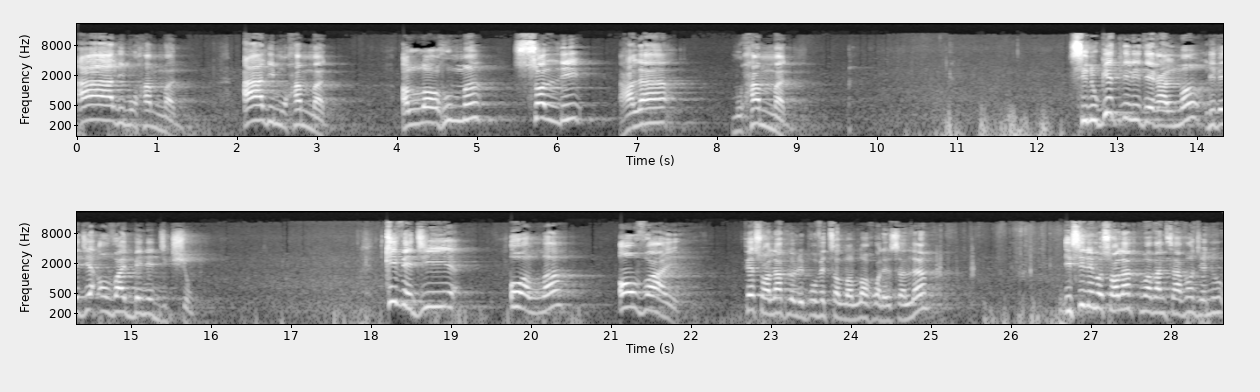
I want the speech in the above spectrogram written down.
Ali Muhammad. Ali Muhammad. Allahumma salli ala Muhammad. Si nous guettons littéralement, il veut dire envoie bénédiction. Qui veut dire, oh Allah, envoie, fais salat le prophète sallallahu alayhi wa sallam, Ici, les mots salat, comme avant de savant, nous,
